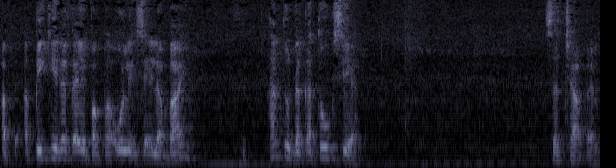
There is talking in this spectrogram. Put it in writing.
apiki na kayo pagpauli sa ilang bahay. Hantod nakatug siya sa chapel.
